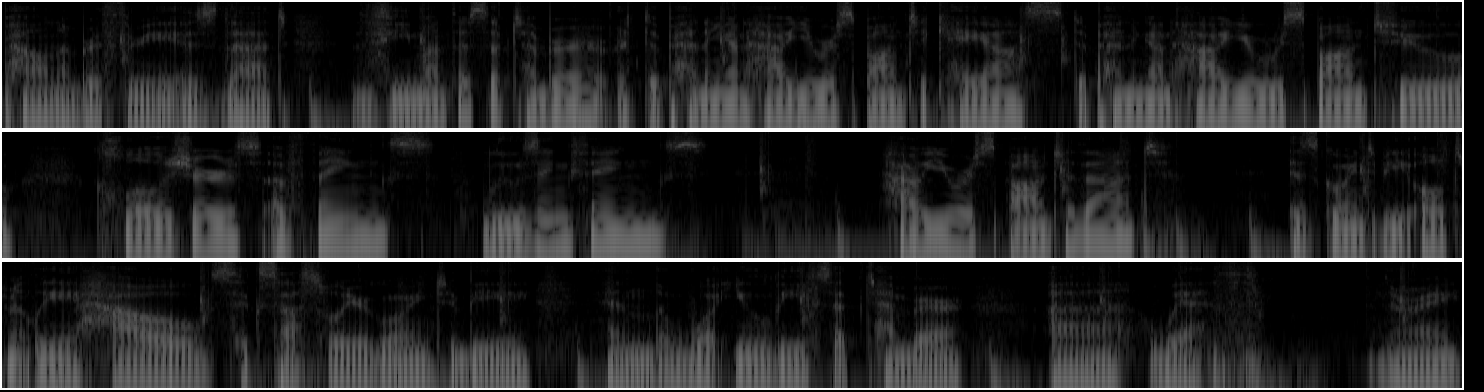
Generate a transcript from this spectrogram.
Pile number three is that the month of september depending on how you respond to chaos depending on how you respond to closures of things losing things how you respond to that is going to be ultimately how successful you're going to be and what you leave september uh, with all right.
